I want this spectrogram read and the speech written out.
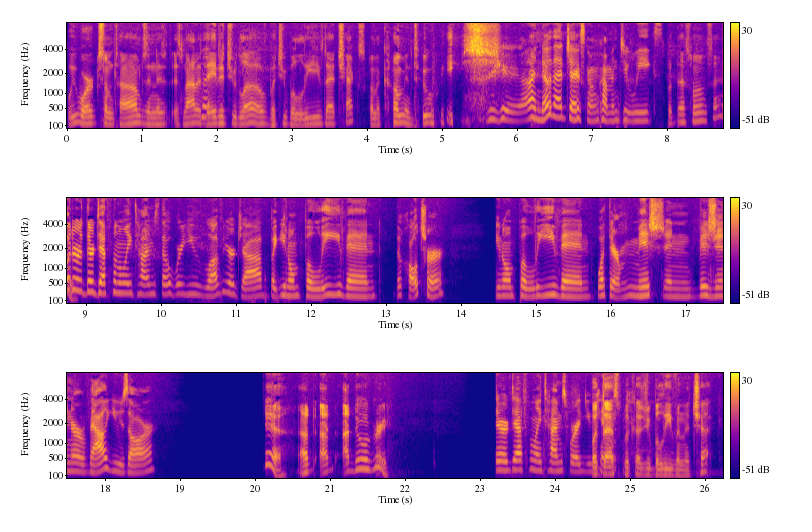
we work sometimes and it's it's not a But- day that you love, but you believe that check's going to come in two weeks? Sure, I know that check's going to come in two weeks. But that's what I'm saying. But are there definitely times, though, where you love your job, but you don't believe in the culture? You don't believe in what their mission, vision, or values are? yeah, I, I, I do agree. There are definitely times where you but can. that's because you believe in the check.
